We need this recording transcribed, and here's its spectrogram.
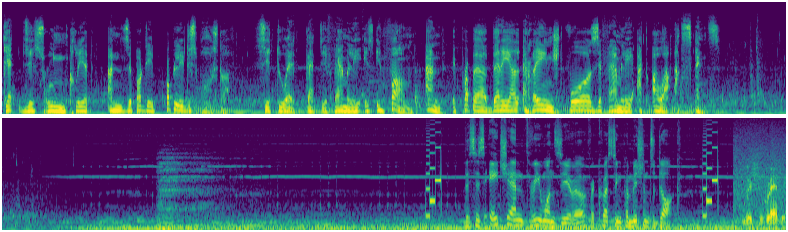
Get this room cleared and the body properly disposed of. See to it that the family is informed and a proper burial arranged for the family at our expense. This is HN310 requesting permission to dock. Permission granted.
